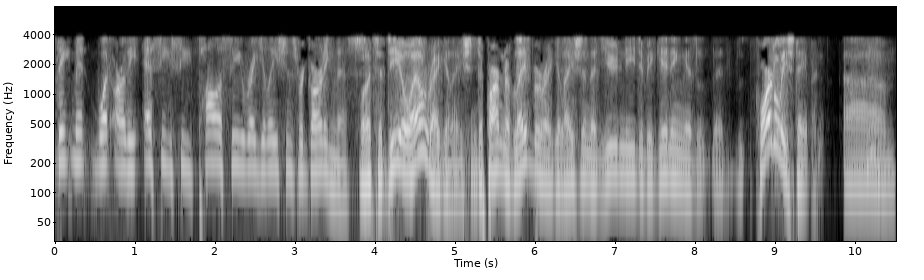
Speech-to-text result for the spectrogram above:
statement. What are the SEC policy regulations regarding this? Well, it's a DOL regulation, Department of Labor regulation, that you need to be getting a, quarterly statement. Um,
